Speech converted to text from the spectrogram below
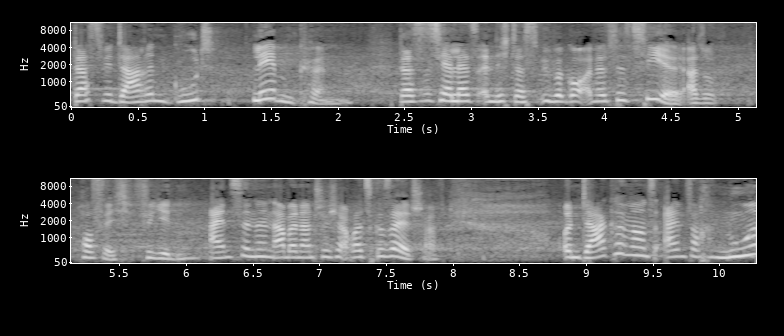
dass wir darin gut leben können. Das ist ja letztendlich das übergeordnete Ziel. Also hoffe ich, für jeden Einzelnen, aber natürlich auch als Gesellschaft. Und da können wir uns einfach nur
